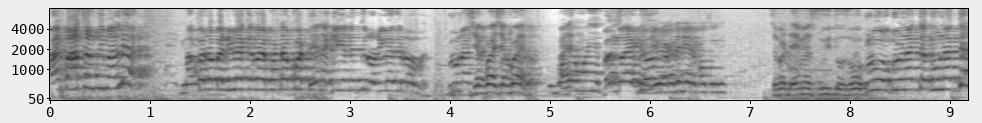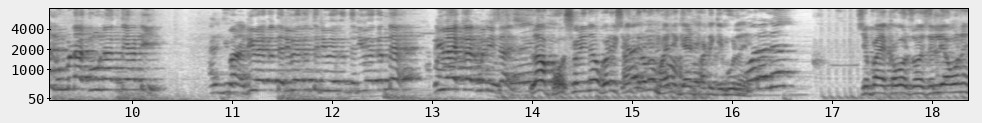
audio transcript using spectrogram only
મારી પાછળથી માર લે. આ બરોબર રિવાઇવ કરવા ફટાફટ. એને ક્લિયર નથી કરો રિવાઇવ કરો ગ્લુ નાખ ભાઈ ભાઈ રહો અહીંયા બંધો આવી ગયો. રિવાઇવ કરી યાર પાછું. જે ડેમેજ સુઈ તો જો. ગ્લુ ગ્લુ નાખ દે ગ્લુ નાખ દે. નુબડા ગ્લુ નાખ દે આડી બરા રિવાઇવ કર દે રિવાઇવ કર દે રિવાઇવ કર દે રિવાઇવ કર દે. રિવાઇવ કર મરી જાય. લા ભોસડી ના ઘરે શાંતિ રહો મારી ગેન ફાટી ગઈ બોલે જે ભાઈ ખબર જોઈ જલ્દી આવો ને.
